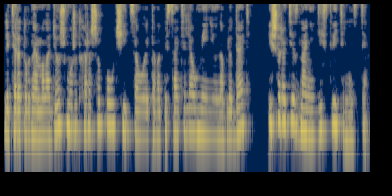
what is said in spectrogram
Литературная молодежь может хорошо поучиться у этого писателя умению наблюдать и широте знаний действительности.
